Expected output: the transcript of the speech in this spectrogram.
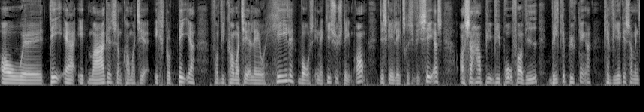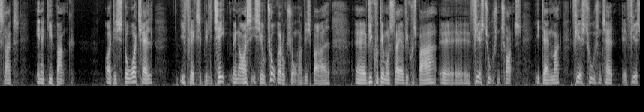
Og øh, det er et marked, som kommer til at eksplodere, for vi kommer til at lave hele vores energisystem om. Det skal elektrificeres, og så har vi, vi brug for at vide, hvilke bygninger kan virke som en slags energibank. Og det store tal i fleksibilitet, men også i CO2-reduktioner, vi sparede, Uh, vi kunne demonstrere, at vi kunne spare uh, 80.000 tons i Danmark. 80.000 tal, 80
